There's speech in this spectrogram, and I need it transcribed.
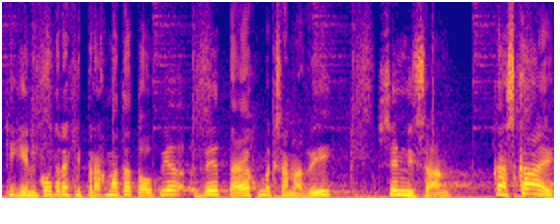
και γενικότερα έχει πράγματα τα οποία δεν τα έχουμε ξαναδεί σε Nissan Qashqai.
